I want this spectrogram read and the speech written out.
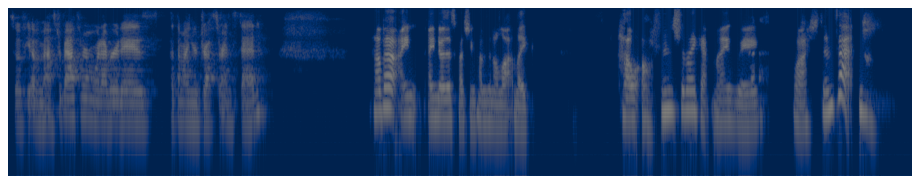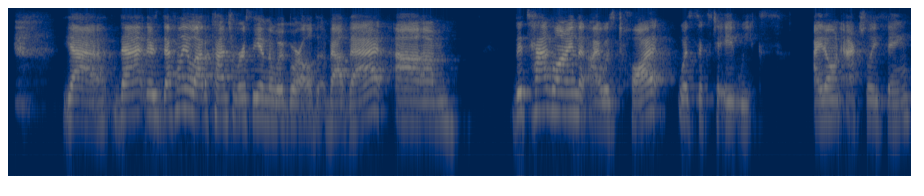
So if you have a master bathroom, whatever it is, put them on your dresser instead. How about I I know this question comes in a lot like how often should I get my wig washed and set? Yeah, that there's definitely a lot of controversy in the wig world about that. Um, the tagline that I was taught was six to eight weeks. I don't actually think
